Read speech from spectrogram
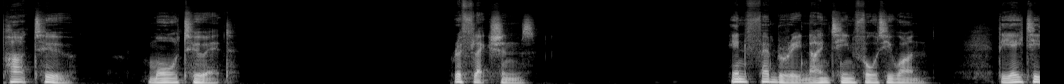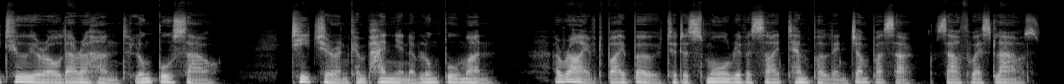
Part 2 More to It. Reflections In February 1941, the 82 year old Arahant Luang Pu Sao, teacher and companion of Luang Pu Mun, arrived by boat at a small riverside temple in Champasak, southwest Laos.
